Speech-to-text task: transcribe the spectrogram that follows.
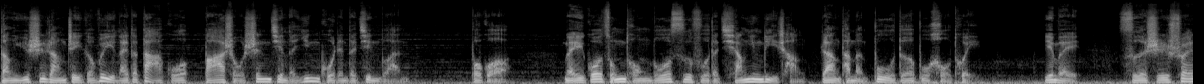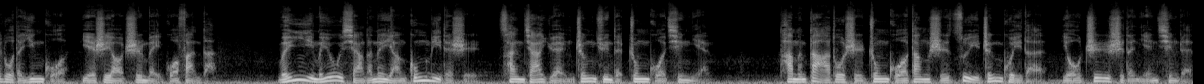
等于是让这个未来的大国把手伸进了英国人的痉挛。不过，美国总统罗斯福的强硬立场让他们不得不后退，因为此时衰落的英国也是要吃美国饭的。唯一没有想的那样功利的是参加远征军的中国青年，他们大多是中国当时最珍贵的有知识的年轻人。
